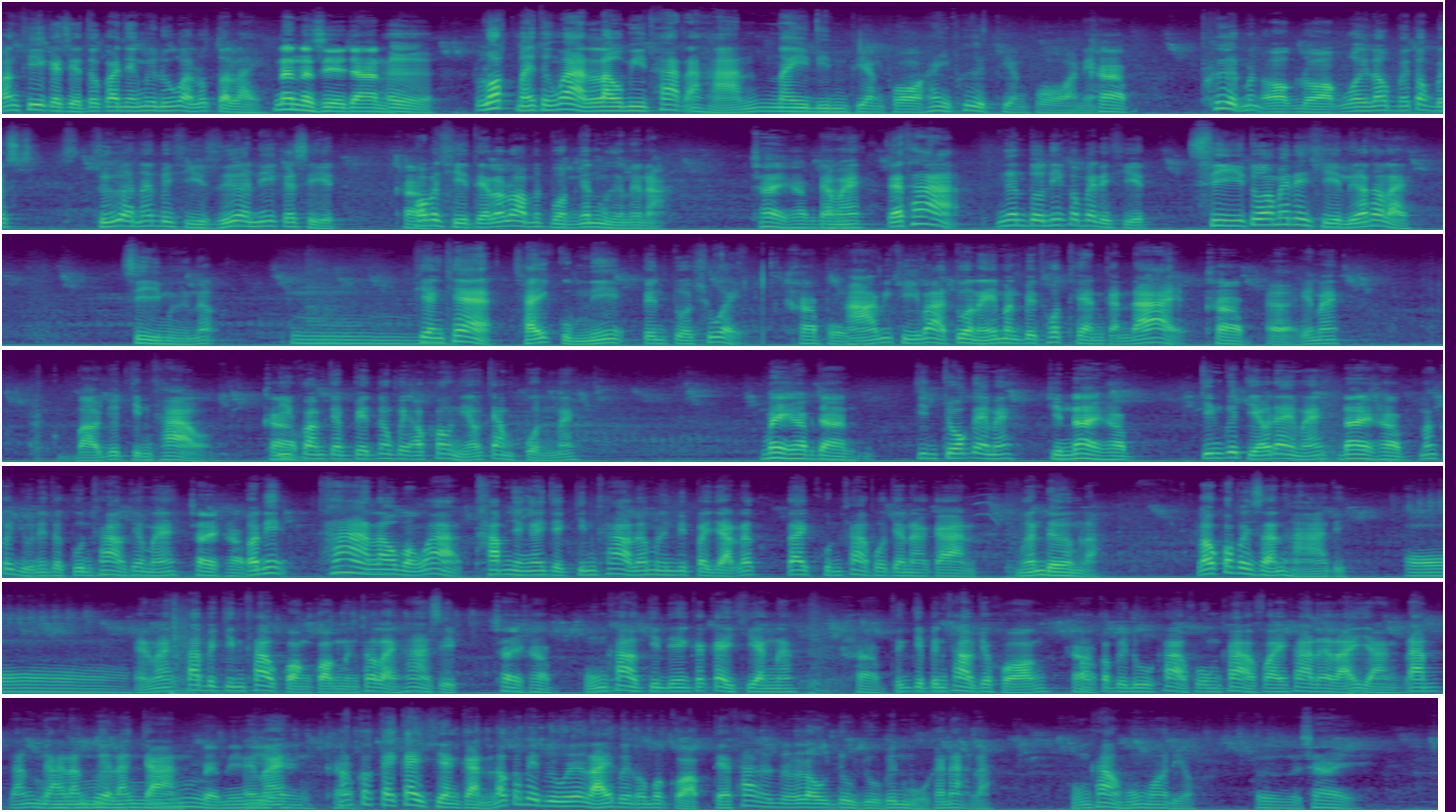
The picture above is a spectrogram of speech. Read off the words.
บางทีเกษตรกรยังไม่รู้ว่าลดตัวอะไรนั่นน่ะสิอาจารย์เออลดหมายถึงว่าเรามีธาตุอาหารในดินเพียงพอให้พืชเพียงพอเนี่ยครับ พืชมันออกดอกโดยเราไม่ต้องไปซื้ออันนั้นไปฉีดซื้ออันนี้เกษตรครับเพราะไปฉีดแต่ละรอบมันปวดเงินหมื่นเลยนะใช่ครับอาจารใช่ย์ไหมแต่ถ้าเงินตัวนี้ก็ไม่ได้ฉีดสี่ตัวไม่ได้ฉีดเหลือเท่าไหร่สี่หมื่นแล้วอืมเพียงแค่ใช้กลุ่มนี้เป็นตัวช่วย ครับผมหาวิธีว่าตัวไหนมันไปทดแทนกันได้ ครับ เออเห็นไหม บ่าวยุดกินข้าว ครับ มีความจำเป็นต้องไปเอาข้าวเหนียวจ้ำป่นไหมไม่ครับอาจารย์กินโจ๊กได้ไหมกินได้ครับ กินก๋วยเตี๋ยวได้ไหมได้ครับ มันก็อยู่ในตระกูลข้าวใช่ไหมใช่ครับ ตอนนี้ถ้าเราบอกว่าทำยังไงจะกินข้าวแล้วมันมีประหยัดแล้วได้คุณค่าโภชนาการเหมือนเดิมล่ะ เราก็ไปสรรหาดิ อ๋อเห็นไหมถ้าไปกินข้าวกล่องกล่องหนึ่งเท่าไหร่ห้าสิบใช่ครับหุงข้าวกินเองก็ใกล้เคียงนะครับ ถึงจะเป็นข้าวเจ้าของครับเราก็ไปดูข้าวฟงข้าวไฟข้าวหลาย ๆ อย่างล้างล้างจานล้างถ้วยล้างจานอืมแบบนี้เห็นนี่ไหมเองครัมับนก็ใกล้ๆเคียงกัน แล้วก็ไปดูหลายๆเป็นองค์ประกอบ แต่ถ้าเราอยู่อยู่เป็นหมู่คณะล่ะหุงข้าวหุงหม้อเดียว เออใช่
